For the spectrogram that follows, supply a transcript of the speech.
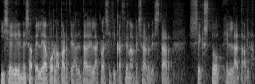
y seguir en esa pelea por la parte alta de la clasificación a pesar de estar sexto en la tabla.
